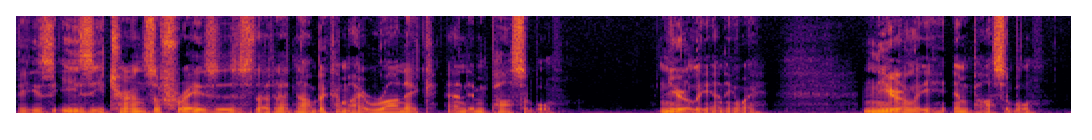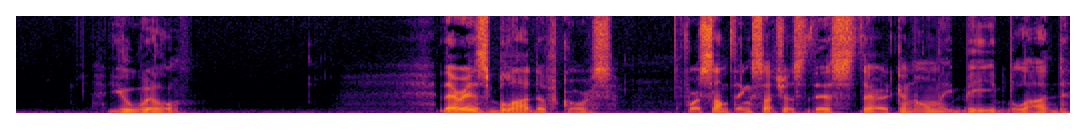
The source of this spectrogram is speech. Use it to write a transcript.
these easy turns of phrases that had now become ironic and impossible. Nearly, anyway. Nearly impossible. You will. There is blood, of course. For something such as this, there can only be blood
